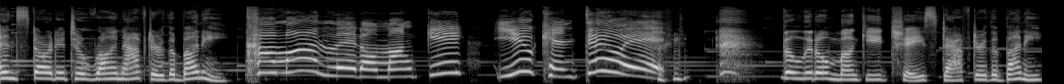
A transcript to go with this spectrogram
and started to run after the bunny. Come on, little monkey. You can do it. The little monkey chased after the bunny,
